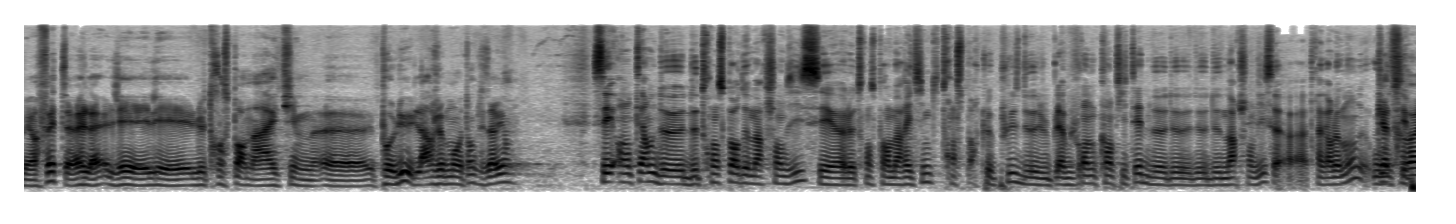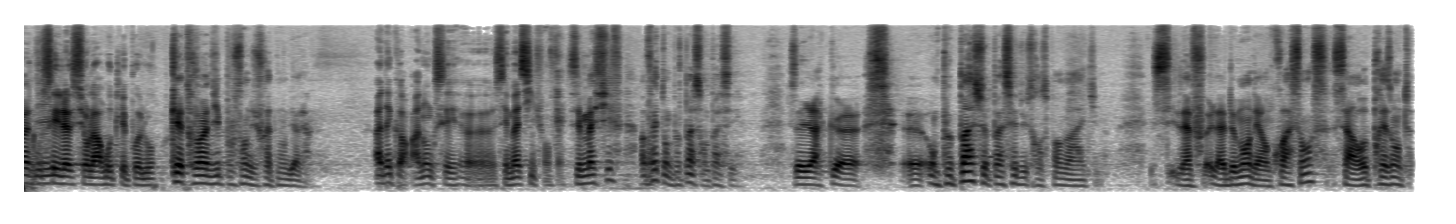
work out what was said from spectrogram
Mais en fait, euh, le transport maritime euh, pollue largement autant que les avions. C'est en termes de, transport de marchandises, c'est le transport maritime qui transporte le plus de la plus grande quantité de, marchandises à, travers le monde Ou c'est sur la route les poids lourds? 90% du fret mondial. Ah d'accord, ah, donc c'est massif en fait. C'est massif. En fait, on ne peut pas s'en passer. C'est-à-dire qu'on euh, ne peut pas se passer du transport maritime. La, demande est en croissance, ça représente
